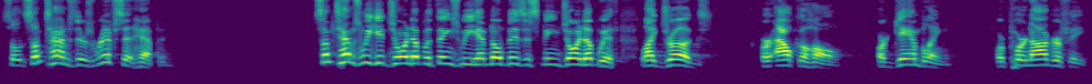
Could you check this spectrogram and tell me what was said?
So sometimes there's rifts that happen. Sometimes we get joined up with things we have no business being joined up with, like drugs or alcohol or gambling or pornography.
